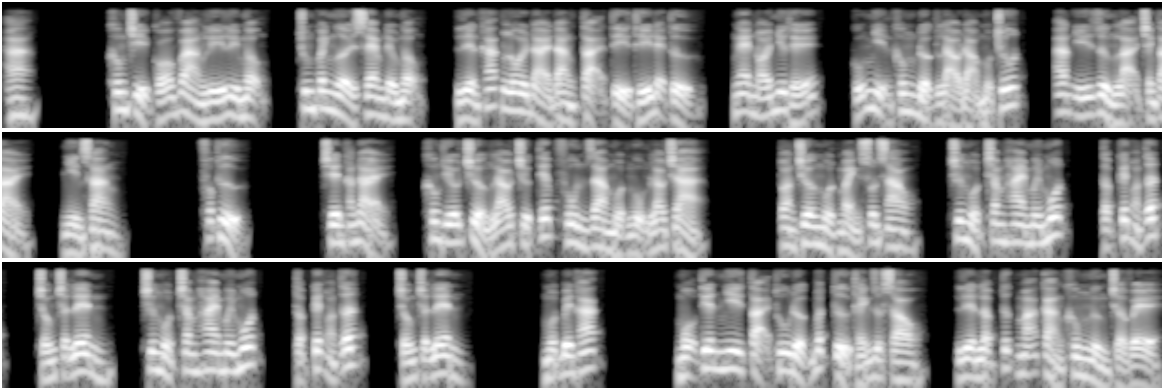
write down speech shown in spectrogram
A. Không chỉ có vàng lý lì mộng, chung quanh người xem đều mộng liền khác lôi đài đang tại tỷ thí đệ tử, nghe nói như thế, cũng nhịn không được lảo đảo một chút an ý dừng lại tranh tài, nhìn sang. Phốc thử. Trên khán đài, không thiếu trưởng lao trực tiếp phun ra một ngụm lao trà. Toàn trường một mảnh xôn xao, chương một trăm hai mươi mốt, tập kết hoàn tất, chống trận lên, chương một trăm hai mươi mốt, tập kết hoàn tất, chống trận lên. Một bên khác, mộ tiên nhi tại thu được bất tử thánh dược sau, liền lập tức mã càng không ngừng trở về.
